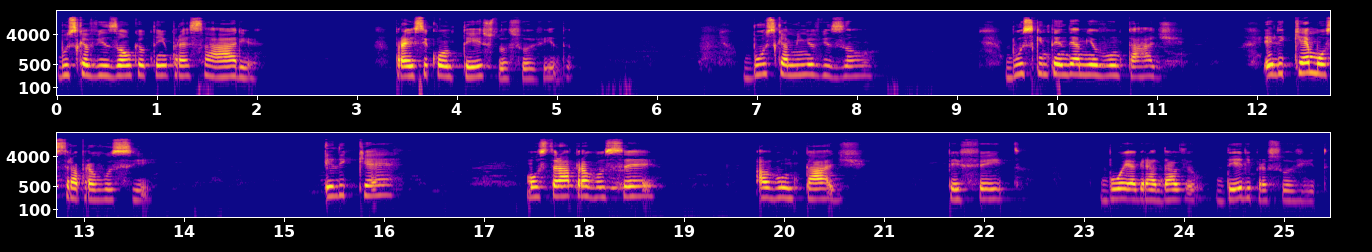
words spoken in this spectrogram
Busque a visão que eu tenho para essa área, para esse contexto da sua vida. Busque a minha visão. Busque entender a minha vontade. Ele quer mostrar para você. Ele quer mostrar para você a vontade perfeita, boa e agradável dele para sua vida.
